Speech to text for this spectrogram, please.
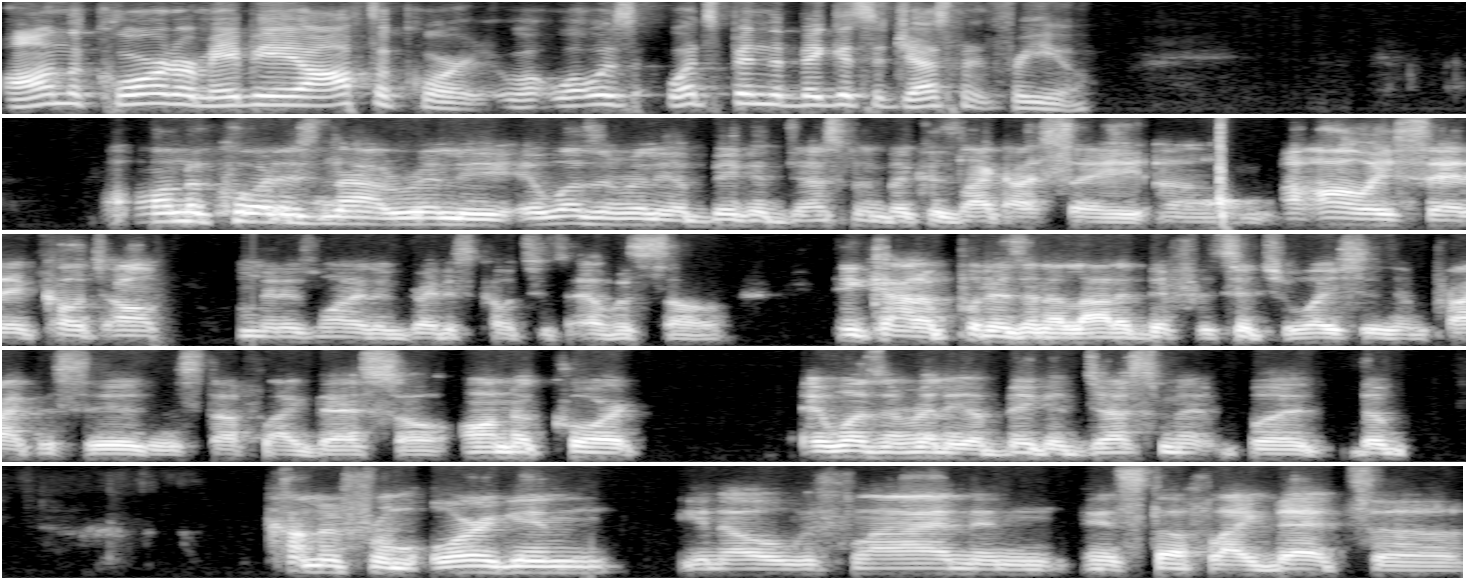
on the court or maybe off the court. What, what was what's been the biggest adjustment for you? On the court is not really. It wasn't really a big adjustment because, like I say, um, I always said it. Coach Altman is one of the greatest coaches ever. So he kind of put us in a lot of different situations and practices and stuff like that. So on the court, it wasn't really a big adjustment, but the coming from Oregon, you know, with flying and, and stuff like that to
